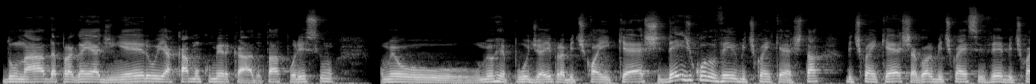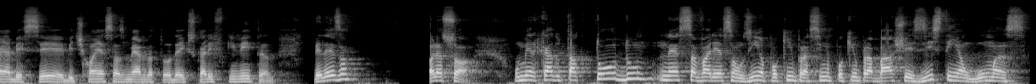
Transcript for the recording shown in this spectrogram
do nada para ganhar dinheiro e acabam com o mercado, tá? Por isso que o meu, o meu repúdio aí para Bitcoin Cash, desde quando veio o Bitcoin Cash, tá? Bitcoin Cash, agora Bitcoin SV, Bitcoin ABC, Bitcoin essas merda toda aí que os caras ficam inventando. Beleza? Olha só, o mercado tá todo nessa variaçãozinha, um pouquinho para cima, um pouquinho para baixo. Existem algumas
